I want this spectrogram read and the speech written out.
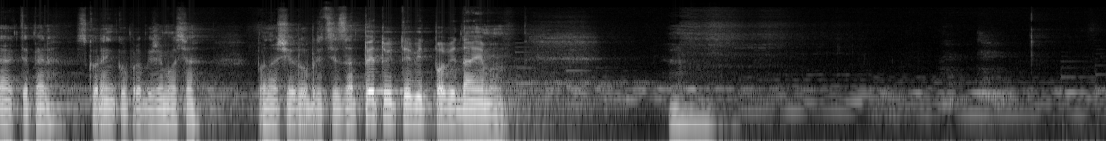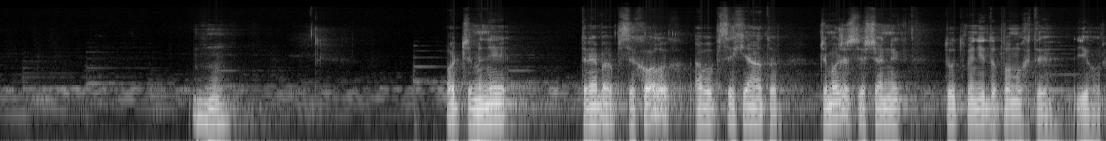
Так, тепер скоренько пробіжимося по нашій рубриці. Запитуйте, відповідаємо. Мгм. Отже, мені треба психолог або психіатр. Чи може священник тут мені допомогти, Ігор?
